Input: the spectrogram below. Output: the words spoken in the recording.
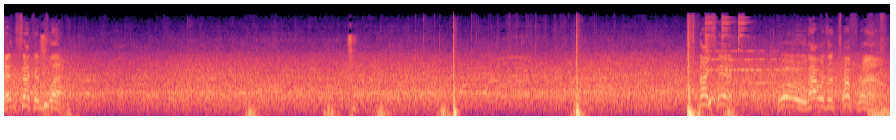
Ten seconds left. Nice hit. Oh, that was a tough round.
